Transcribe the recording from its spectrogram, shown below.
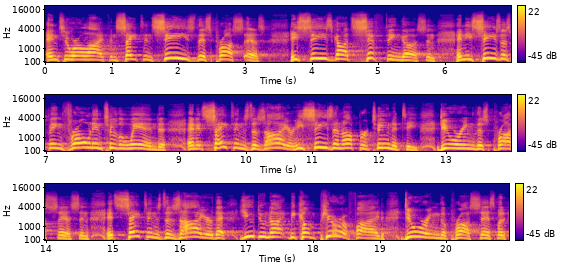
into our life. And Satan sees this process he sees God sifting us and, and he sees us being thrown into the wind. And it's Satan's desire. He sees an opportunity during this process. And it's Satan's desire that you do not become purified during the process, but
